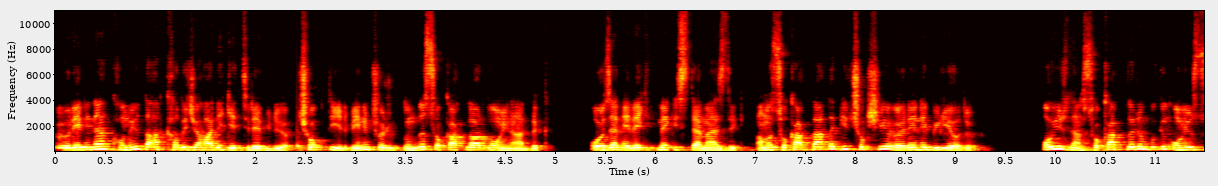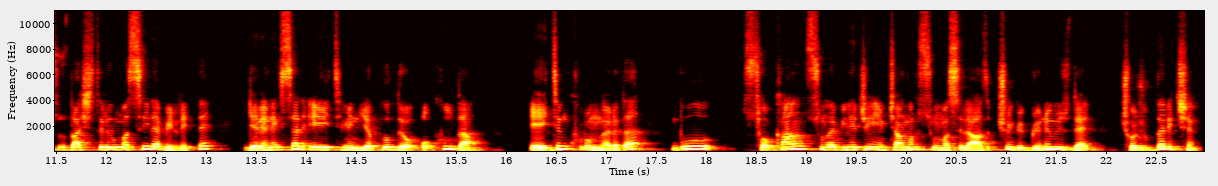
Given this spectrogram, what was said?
öğrenilen konuyu daha kalıcı hale getirebiliyor. Çok değil. Benim çocukluğumda sokaklarda oynardık. O yüzden eve gitmek istemezdik. Ama sokaklarda birçok şeyi öğrenebiliyorduk. O yüzden sokakların bugün oyunsuzlaştırılmasıyla birlikte geleneksel eğitimin yapıldığı okulda eğitim kurumları da bu sokağın sunabileceği imkanları sunması lazım. Çünkü günümüzde çocuklar için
